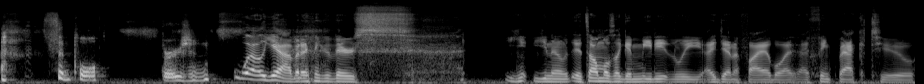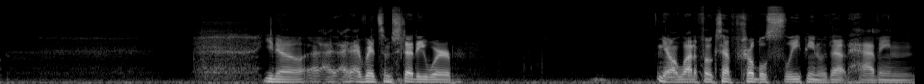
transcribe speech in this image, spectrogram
simple version. Well, yeah, but I think that there's, you, you know, it's almost like immediately identifiable. I, I think back to, you know, I, I- read some study where, you know, a lot of folks have trouble sleeping without having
